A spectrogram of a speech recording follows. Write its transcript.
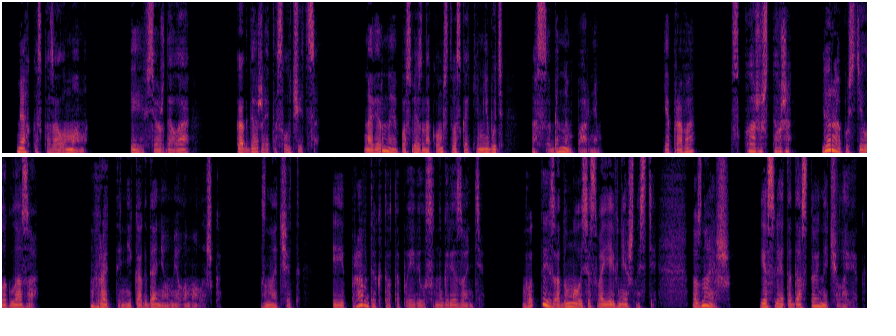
— мягко сказала мама. И все ждала, когда же это случится. Наверное, после знакомства с каким-нибудь особенным парнем. Я права? Скажешь тоже. Лера опустила глаза. Врать ты никогда не умела, малышка. Значит, и правда кто-то появился на горизонте? Вот ты задумалась о своей внешности. Но знаешь, если это достойный человек,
